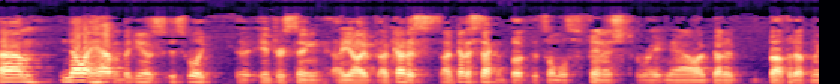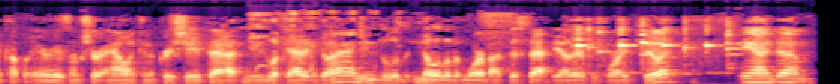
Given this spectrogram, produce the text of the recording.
Um, no, I haven't, but you know, it's, it's really uh, interesting. I, you know, I've, I've, got a I've got a second book that's almost finished right now. I've got to buff it up in a couple areas. I'm sure Alan can appreciate that. And you look at it and go, ah, I need to know a little bit more about this, that, the other before I do it. And um,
